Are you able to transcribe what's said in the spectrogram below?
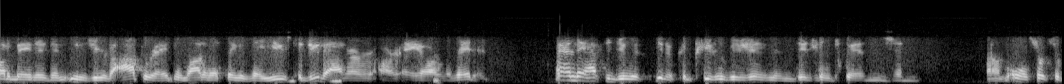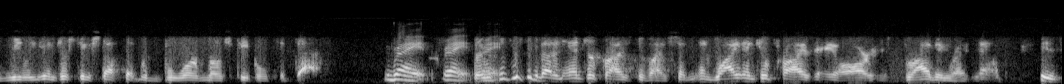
automated and easier to operate. And a lot of the things they use to do that are are AR related, and they have to do with you know computer vision and digital twins and um, all sorts of really interesting stuff that would bore most people to death. Right, right. But right. what's interesting about an enterprise device and, and why enterprise AR is thriving right now is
